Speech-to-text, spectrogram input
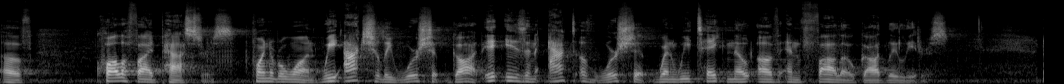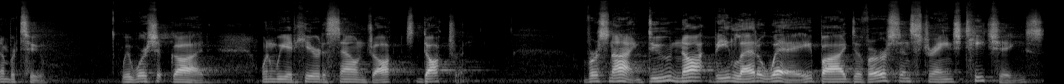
of qualified pastors. Point number one we actually worship God. It is an act of worship when we take note of and follow godly leaders. Number two, we worship God when we adhere to sound doctrine. Verse 9 Do not be led away by diverse and strange teachings,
